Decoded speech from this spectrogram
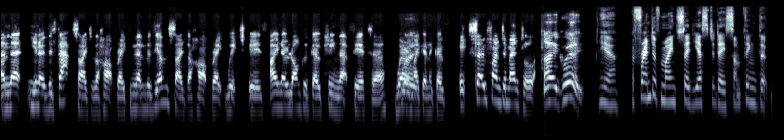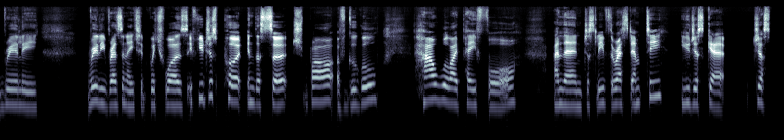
And that, you know, there's that side of the heartbreak. And then there's the other side of the heartbreak, which is I no longer go clean that theatre. Where am I going to go? It's so fundamental. I agree. Yeah. A friend of mine said yesterday something that really, really resonated, which was if you just put in the search bar of Google, how will I pay for, and then just leave the rest empty, you just get just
